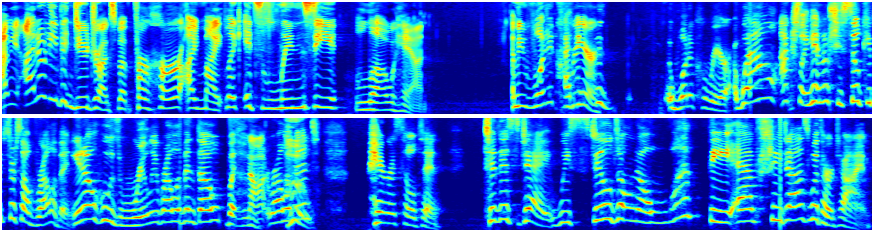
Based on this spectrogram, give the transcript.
I mean, I don't even do drugs, but for her, I might. Like, it's Lindsay Lohan. I mean, what a career. What a career. Well, actually, you know, she still keeps herself relevant. You know who's really relevant though, but not relevant? Paris Hilton. To this day, we still don't know what the F she does with her time.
